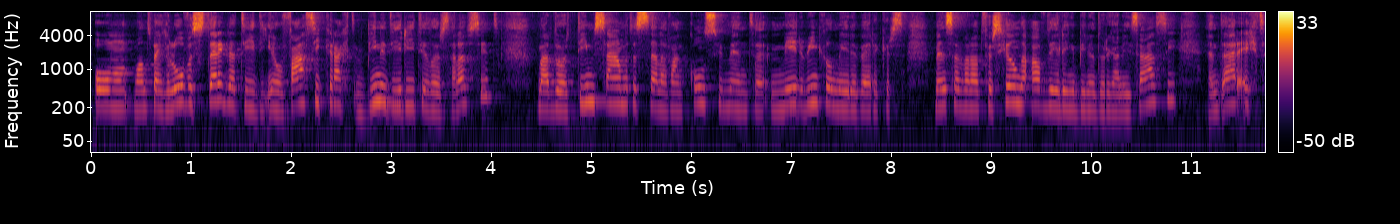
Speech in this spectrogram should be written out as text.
Om, want wij geloven sterk dat die, die innovatiekracht binnen die retailer zelf zit. Maar door teams samen te stellen van consumenten, mede, winkelmedewerkers, mensen vanuit verschillende afdelingen binnen de organisatie en daar echt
